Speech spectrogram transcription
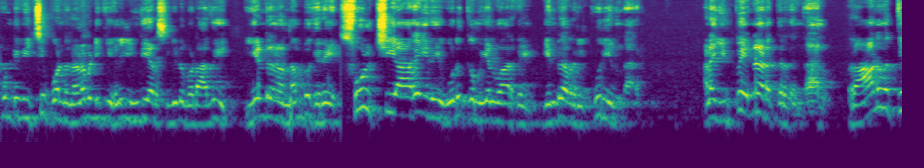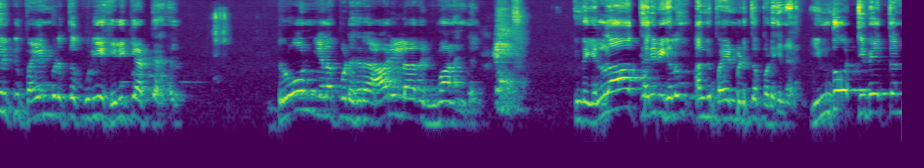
குண்டு வீச்சு போன்ற நடவடிக்கைகளில் இந்திய அரசு ஈடுபடாது என்று நான் நம்புகிறேன். சூழ்ச்சியாக இதை ஒடுக்க முயல்வார்கள் என்று அவர்கள் கூறியிருந்தார்கள். ஆனால் இப்போ என்ன நடக்கிறது என்றால் இராணுவத்திற்கு பயன்படுத்தக்கூடிய ஹெலிகாப்டர்கள் ட்ரோன் எனப்படுகிற ஆளில்லாத விமானங்கள் இந்த எல்லா கருவிகளும் அங்கு பயன்படுத்தப்படுகின்றன. இந்தோ திபேத்தன்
